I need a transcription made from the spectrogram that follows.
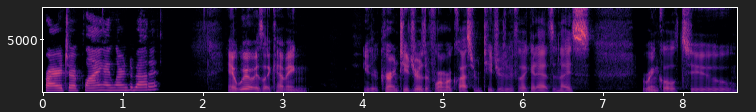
prior to applying, I learned about it. Yeah, we always like having either current teachers or former classroom teachers. We feel like it adds a nice wrinkle to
